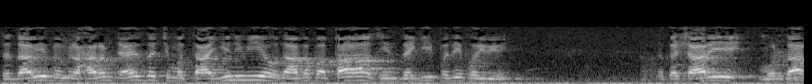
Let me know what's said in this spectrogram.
تداوی بن محرم جائز دے چ متعین ہوئی اور داغ بقا زندگی پدی پری ہوئی کشاری مردار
